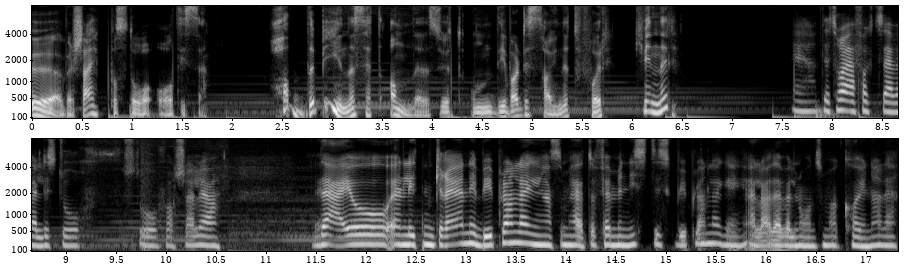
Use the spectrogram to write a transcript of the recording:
øver seg på å stå og tisse. Hadde byene sett annerledes ut om de var designet for kvinner? Ja, det tror jeg faktisk er veldig stor, stor forskjell, ja. Det er jo en liten gren i byplanlegginga som heter feministisk byplanlegging. Eller det er vel noen som har coina det.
